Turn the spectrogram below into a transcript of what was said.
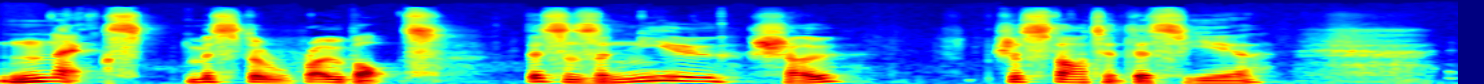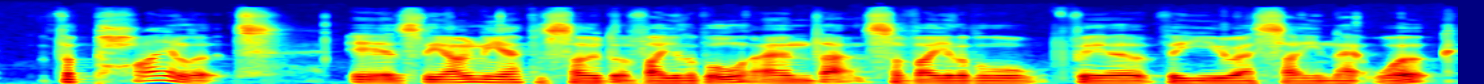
Next, Mr. Robot. This is a new show, just started this year. The pilot is the only episode available, and that's available via the USA network.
